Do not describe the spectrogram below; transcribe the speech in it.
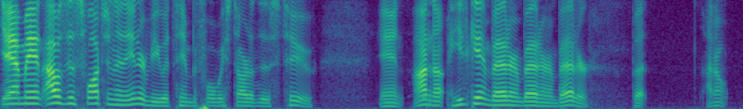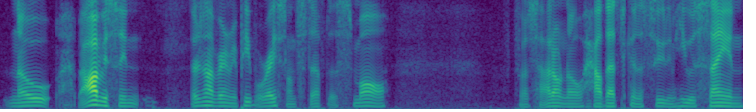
Yeah, man, I was just watching an interview with him before we started this too, and I know he's getting better and better and better, but I don't know. Obviously, there's not very many people racing on stuff that's small, but I don't know how that's going to suit him. He was saying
